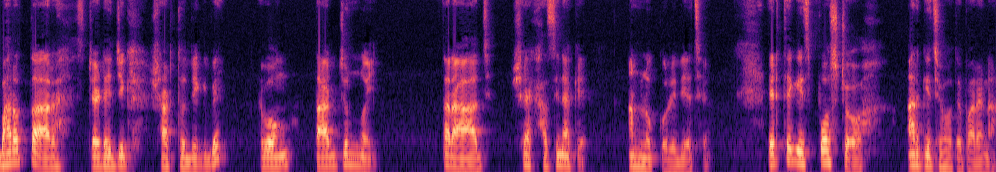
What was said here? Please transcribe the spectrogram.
ভারত তার স্ট্র্যাটেজিক স্বার্থ দেখবে এবং তার জন্যই তারা আজ শেখ হাসিনাকে আনলক করে দিয়েছে। এর থেকে স্পষ্ট আর কিছু হতে পারে না।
